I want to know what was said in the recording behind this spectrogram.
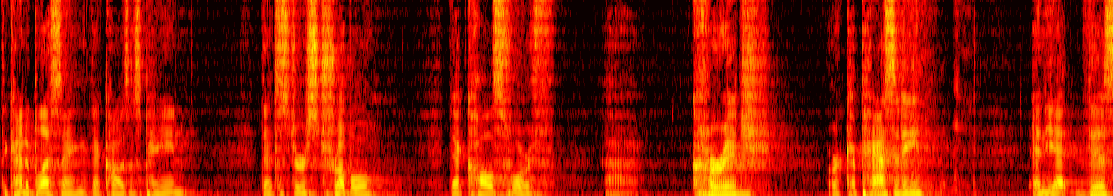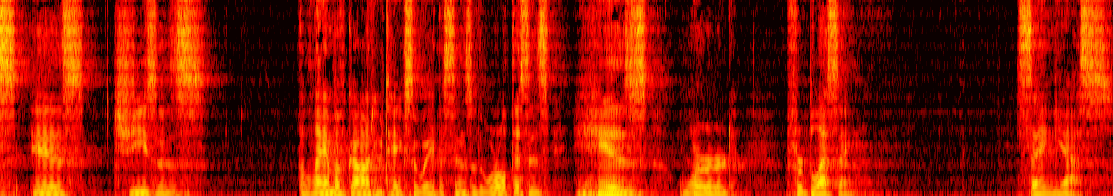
The kind of blessing that causes pain, that stirs trouble, that calls forth uh, courage or capacity. And yet, this is Jesus, the Lamb of God who takes away the sins of the world. This is His word for blessing. Saying yes,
